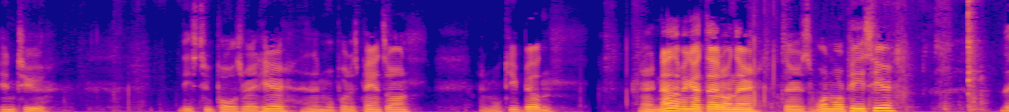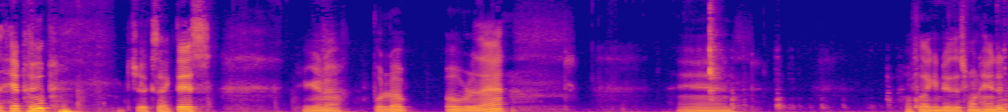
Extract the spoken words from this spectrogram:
into these two poles right here and then we'll put his pants on and we'll keep building. All right, now that we got that on there, there's one more piece here. The hip hoop, which looks like this. You're gonna put it up over that. And hopefully I can do this one-handed.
